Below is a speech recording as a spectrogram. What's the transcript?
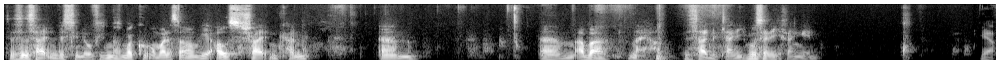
das ist halt ein bisschen doof. Ich muss mal gucken, ob man das irgendwie ausschalten kann. Ähm, ähm, aber naja, das ist halt eine kleine, ich muss ja nicht rangehen. Ja.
